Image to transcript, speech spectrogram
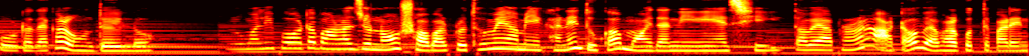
পরোটা দেখার অনুরোধ রইল রুমালি পরোটা বানানোর জন্য সবার প্রথমে আমি এখানে দু কাপ ময়দা নিয়ে নিয়েছি। তবে আপনারা আটাও ব্যবহার করতে পারেন।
